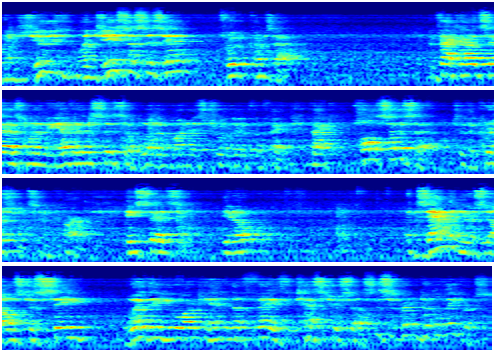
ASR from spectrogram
When, when Jesus is in, fruit comes out. In fact, I would say that's one of the evidences of whether one is truly of the faith. In fact, Paul says that to the Christians in Corinth. He says, you know, examine yourselves to see whether you are in the faith. Test yourselves. This is written to believers.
